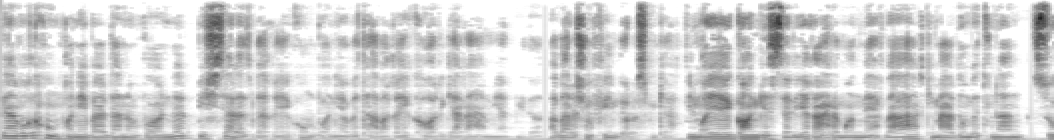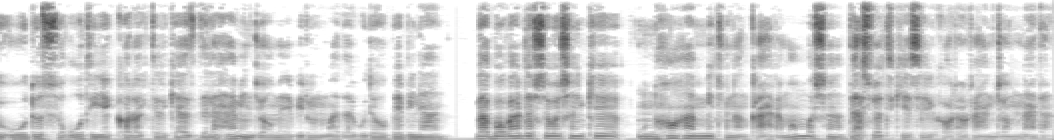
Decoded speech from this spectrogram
در واقع کمپانی بردن وارنر بیشتر از بقیه کمپانیا به طبقه کارگر اهمیت می‌داد و براشون فیلم درست می‌کرد. فیلم های گانگستری قهرمان محور که مردم بتونن صعود و سقوط یک کاراکتر که از دل همین جامعه بیرون اومده بوده و ببینن و باور داشته باشن که اونها هم می‌تونن قهرمان باشن در صورتی که سری کارها رو انجام ندن.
